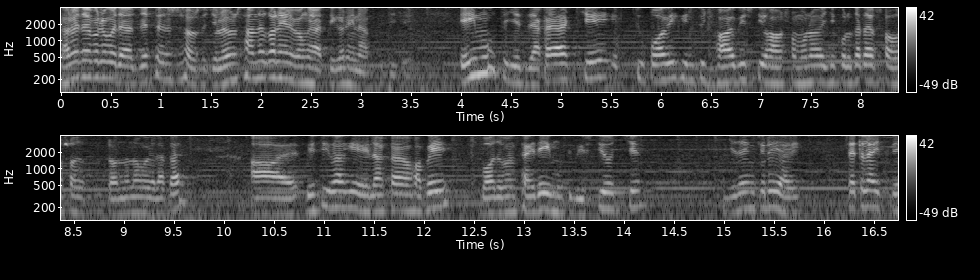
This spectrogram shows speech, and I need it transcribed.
ভালো তাই বলব এলাম সান্ধ্যকালীন এবং এই মুহূর্তে যে দেখা যাচ্ছে, একটু পরেই কিন্তু ঝড় বৃষ্টি হওয়ার সম্ভাবনা হয়েছে কলকাতার সহ চন্দননগর এলাকায়। আর বেশিরভাগই এলাকা হবে বর্ধমান সাইডে এই মুহূর্তে বৃষ্টি হচ্ছে। যদি আমি চলে যাই স্যাটেলাইটে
